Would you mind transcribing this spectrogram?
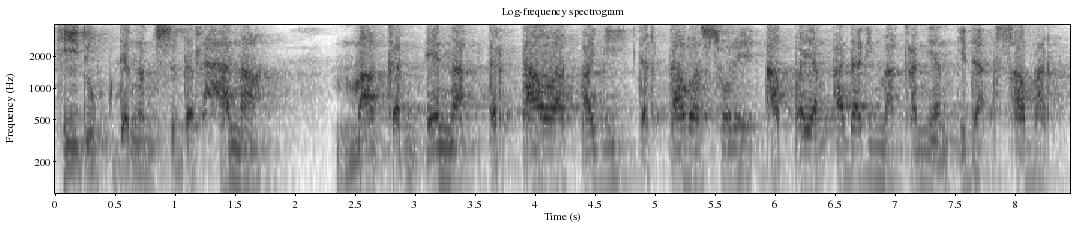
hidup dengan sederhana makan enak tertawa pagi tertawa sore apa yang ada dimakan yang tidak sabar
